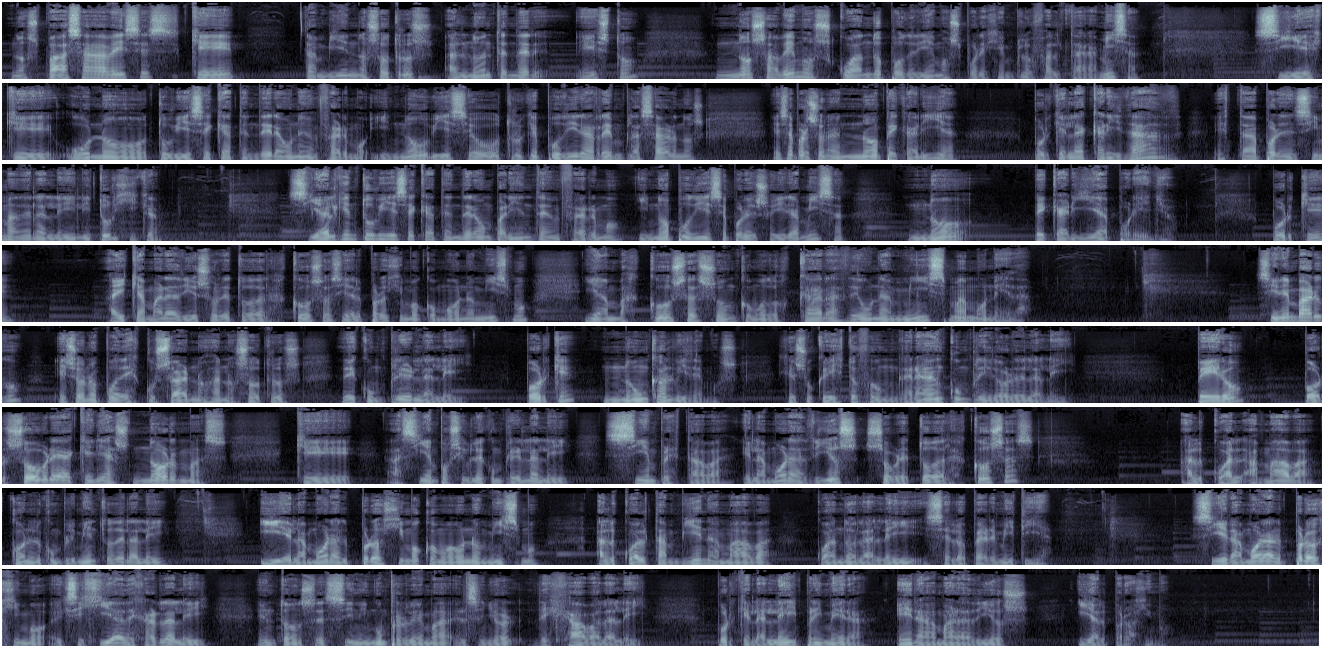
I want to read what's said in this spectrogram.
Nos pasa a veces que también nosotros, al no entender esto, no sabemos cuándo podríamos, por ejemplo, faltar a misa. Si es que uno tuviese que atender a un enfermo y no hubiese otro que pudiera reemplazarnos, esa persona no pecaría, porque la caridad está por encima de la ley litúrgica. Si alguien tuviese que atender a un pariente enfermo y no pudiese por eso ir a misa, no pecaría por ello. porque Hay que amar a Dios sobre todas las cosas y al prójimo como uno mismo, y ambas cosas son como dos caras de una misma moneda. Sin embargo, eso no puede excusarnos a nosotros de cumplir la ley, porque nunca olvidemos, Jesucristo fue un gran cumplidor de la ley. Pero, por sobre aquellas normas que hacían posible cumplir la ley, siempre estaba el amor a Dios sobre todas las cosas, al cual amaba con el cumplimiento de la ley, y el amor al prójimo como a uno mismo, al cual también amaba cuando la ley se lo permitía. Si el amor al prójimo exigía dejar la ley, entonces sin ningún problema el Señor dejaba la ley, porque la ley primera era amar a Dios y al prójimo.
